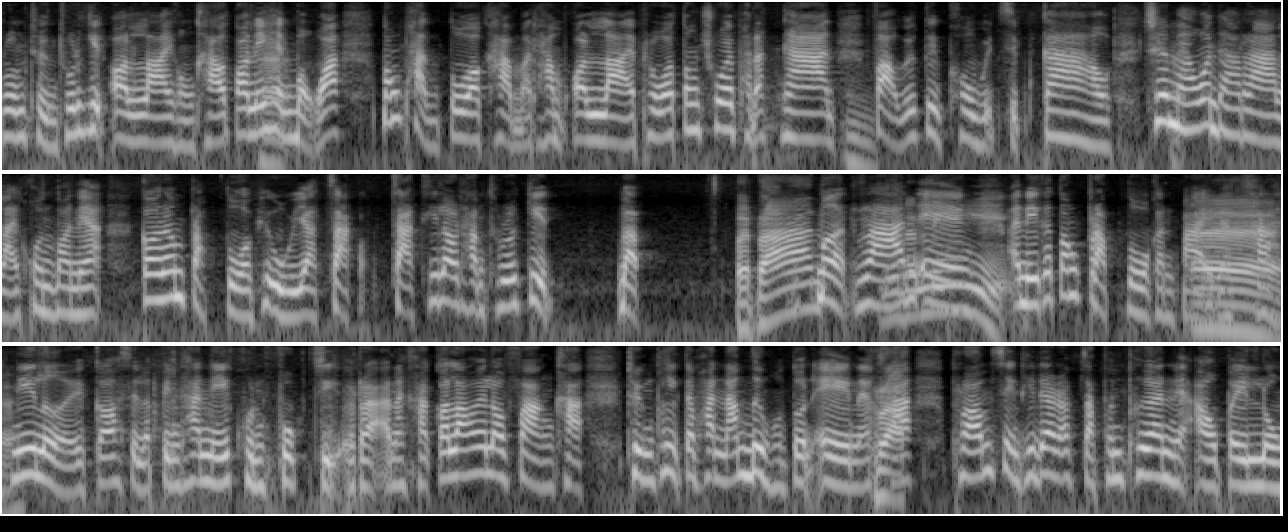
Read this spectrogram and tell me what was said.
รวมถึงธุรกิจออนไลน์ของเขาตอนนี้ฮะเห็นบอกว่าต้องผันตัวค่ะมาทำออนไลน์ เพราะว่าต้องช่วยพนักงานฝ่าวิกฤตโควิด -19 เชื่อไหมว่าดาราหลายคนตอนเนี้ยก็เริ่มปรับตัวพี่อู๋อยากจากจากที่เราทำธุรกิจแบบเปิดร้าน เปิดร้านเองนี่อันนี้ก็ต้องปรับตัวกันไปนะคะอ่านี่นี่เลยก็ศิลปินท่านนี้คุณฟุกจิระนะคะ ก็เล่าให้เราฟังค่ะ ถึงผลิตภัณฑ์น้ำดื่มของตนเองนะครัคะบพร้อมสิ่งที่ได้รับจากเพื่อนๆเนี่ยเอาไปลง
